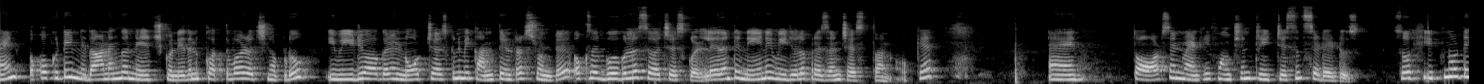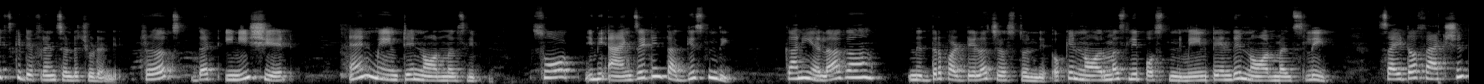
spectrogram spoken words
అండ్ ఒక్కొక్కటి నిదానంగా నేర్చుకోండి. ఏదైనా కొత్త వర్డ్ వచ్చినప్పుడు ఈ వీడియో కానీ నోట్ చేసుకుని మీకు అంత ఇంట్రెస్ట్ ఉంటే ఒకసారి గూగుల్లో సెర్చ్ చేసుకోండి. లేదంటే నేనే వీడియోలో ప్రజెంట్ చేస్తాను okay? And thoughts and mental function treat చేసేది సెడేటివ్స్ సో హిప్నోటిక్స్కి డిఫరెన్స్ ఉంటే చూడండి. Drugs that initiate and maintain normal sleep so ఇది యాంగ్జైటీని తగ్గిస్తుంది. కానీ ఎలాగా? నిద్ర పట్టేలా చేస్తుంది. ఓకే నార్మల్ స్లీప్ వస్తుంది. Maintain the normal sleep site of action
